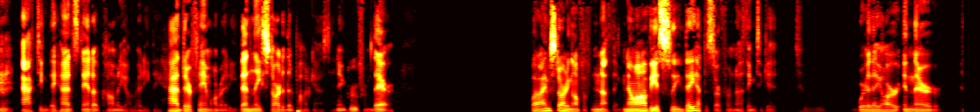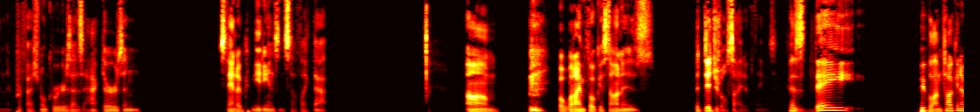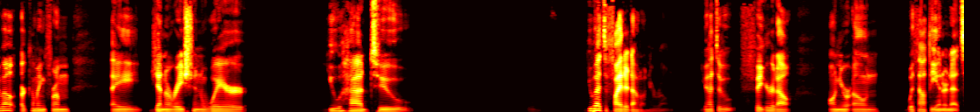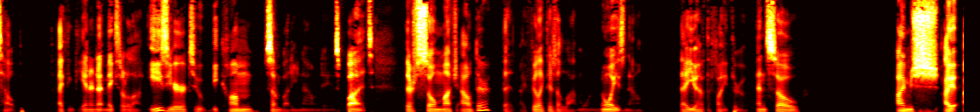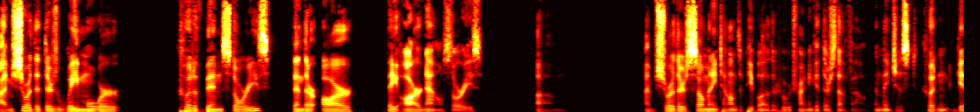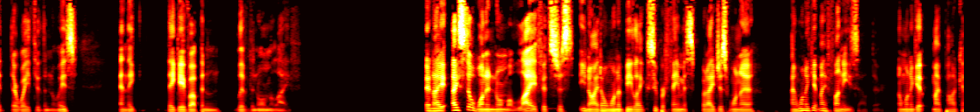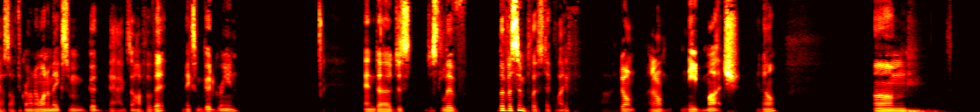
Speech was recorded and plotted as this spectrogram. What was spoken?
acting they had stand-up comedy already they had their fame already then they started their podcast and it grew from there but i'm starting off of nothing. Now obviously they have to start from nothing to get to where they are in their in their professional careers as actors and stand-up comedians and stuff like that. Um but what i'm focused on is the digital side of things because they the people i'm talking about are coming from a generation where you had to you had to fight it out on your own you had to figure it out on your own without the internet's help I think the internet makes it a lot easier to become somebody nowadays, but there's so much out there that I feel like there's a lot more noise now that you have to fight through. And so I'm sh- I I'm sure that there's way more could have been stories than there are they are now stories. I'm sure there's so many talented people out there who were trying to get their stuff out and they just couldn't get their way through the noise and they they gave up and lived a normal life. And I I still want a normal life. It's just, you know, I don't want to be like super famous, but I just want to I want to get my funnies out there. I want to get my podcast off the ground. I want to make some good bags off of it, make some good green. And uh just just live live a simplistic life. Don't I don't need much, you know? Um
